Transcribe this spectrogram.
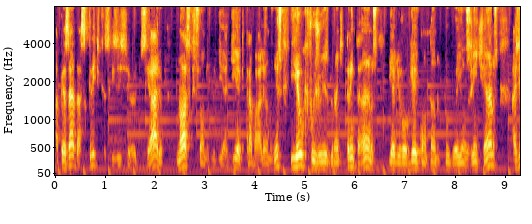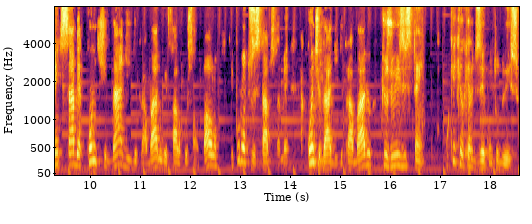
apesar das críticas que existem no judiciário, nós que somos do dia a dia, que trabalhamos nisso, e eu que fui juiz durante 30 anos e advoguei contando tudo aí uns 20 anos, a gente sabe a quantidade de trabalho, e falo por São Paulo e por outros estados também, a quantidade de trabalho que os juízes têm. O que, que eu quero dizer com tudo isso?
